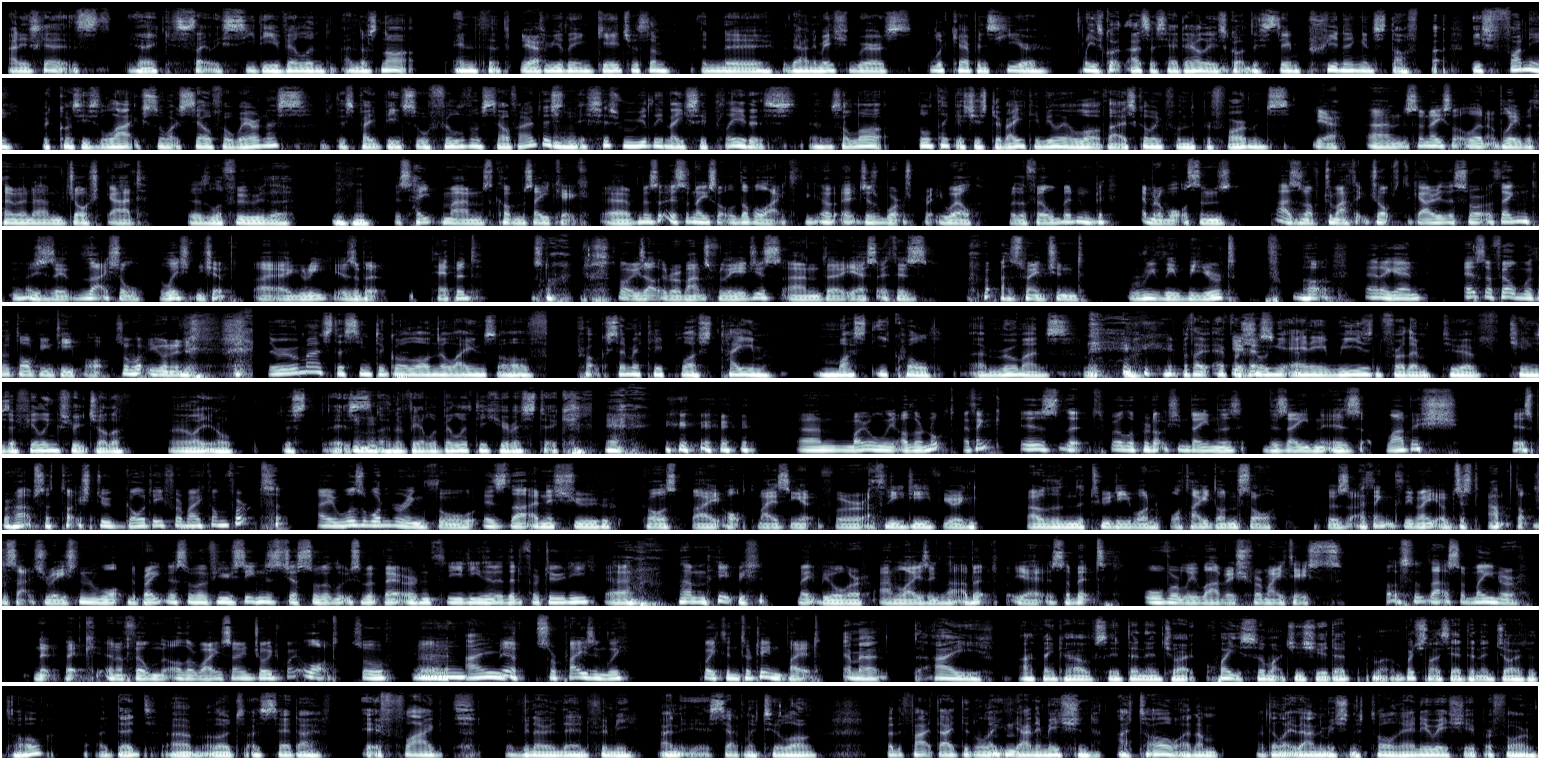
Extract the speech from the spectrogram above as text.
and he's kind of like slightly seedy villain, and there's not anything yeah. to really engage with him in the the animation. Whereas Luke Evans here, he's got, as I said earlier, he's got the same preening and stuff, but he's funny because he's lacked so much self awareness, despite being so full of himself. And I just, mm-hmm. it's just really nicely played. It's there's a lot. Don't think it's just the writing. Really, a lot of that is coming from the performance. Yeah, and it's a nice little interplay with him and um, Josh Gad as LeFou, the Mm-hmm. Hype man's come sidekick. Um, it's, it's, a nice little double act. I think it just works pretty well for the film. And Emma Watson's has enough dramatic chops to carry this sort of thing. As you say, the actual relationship, I, I agree, is a bit tepid. It's not, it's not exactly romance for the ages. And uh, yes, it is, as mentioned, really weird. But then again, it's a film with a talking teapot. So what are you going to do? the romance does seem to go along the lines of proximity plus time must equal um, romance without ever yes. showing you any reason for them to have changed their feelings for each other. Uh, like, you know, just it's mm-hmm. an availability heuristic. Yeah. and my only other note, I think, is that while the production design is lavish, it's perhaps a touch too gaudy for my comfort. I was wondering, though, is that an issue caused by optimizing it for a 3D viewing rather than the 2D one, what I done saw? Because I think they might have just amped up the saturation and what the brightness of a few scenes just so it looks a bit better in 3D than it did for 2D. Uh, that might be, might be over analysing that a bit, but yeah, it's a bit overly lavish for my tastes. But that's a minor nitpick in a film that otherwise I enjoyed quite a lot. So, um, I, yeah, surprisingly, quite entertained by it. Yeah, man, I I think I obviously didn't enjoy it quite so much as you did. Which not to say I didn't enjoy it at all. I did. Um, although I said I it flagged every now and then for me, and it's certainly too long. But the fact that I didn't like mm-hmm. the animation at all, and I'm I didn't like the animation at all in any way, shape, or form,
